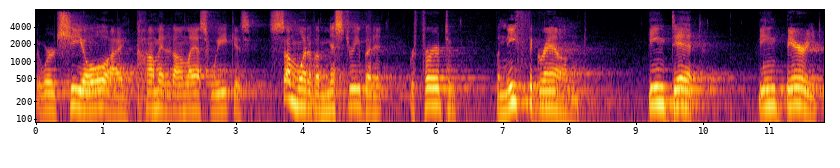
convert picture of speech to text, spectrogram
The word Sheol, I commented on last week, is somewhat of a mystery, but it referred to beneath the ground, being dead, being buried,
